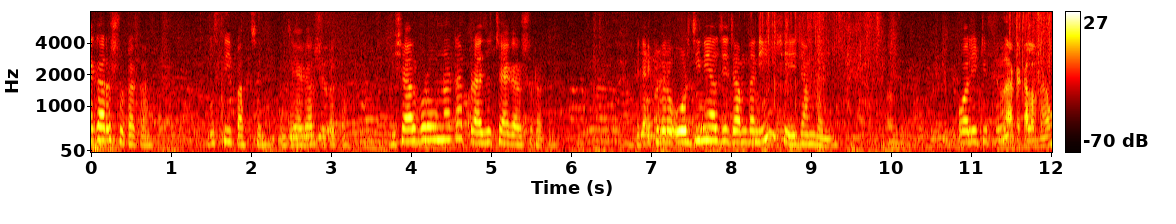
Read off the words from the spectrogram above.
এগারোশো টাকা। বুঝতেই পাচ্ছেন যে এগারোশো টাকা। বিশাল বড় উন্নাটা প্রাইস হচ্ছে এগারোশো টাকা। এটা একেবারে অরিজিনাল যে জামদানি সেই জামদানি। কোয়ালিটি ফুল একটা কালার দাও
